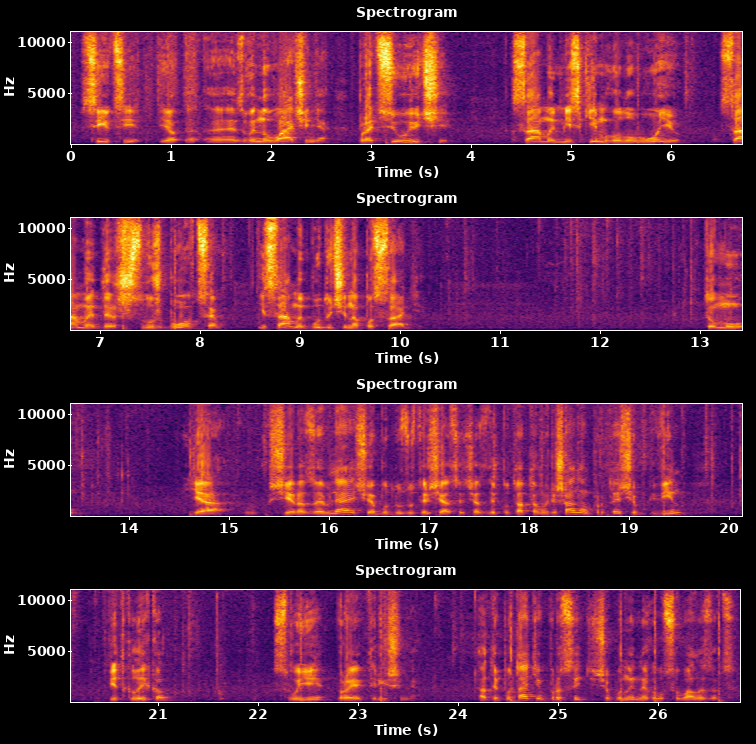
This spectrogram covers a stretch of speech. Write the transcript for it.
всі ці е, е, звинувачення, працюючи саме міським головою, саме держслужбовцем і саме будучи на посаді. Тому я ще раз заявляю, що я буду зустрічатися зараз з депутатом Грішаном про те, щоб він відкликав своє проєкт рішення. А депутатів просить, щоб вони не голосували за це.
